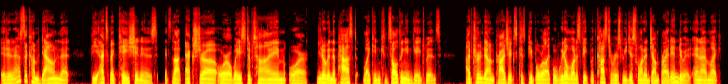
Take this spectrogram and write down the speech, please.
it, it has to come down that the expectation is it's not extra or a waste of time or you know in the past like in consulting engagements I've turned down projects because people were like, well, we don't want to speak with customers. We just want to jump right into it. And I'm like,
